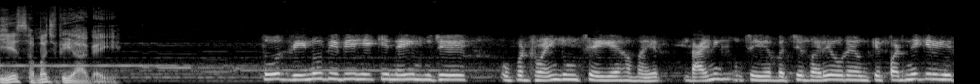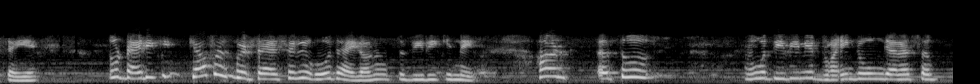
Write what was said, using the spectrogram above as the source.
ये समझ भी आ गई। तो रेनू दीदी है कि नहीं, मुझे ऊपर ड्राइंग रूम चाहिए, हमारे डाइनिंग रूम चाहिए, बच्चे बड़े हो रहे हैं, उनके पढ़ने के लिए चाहिए। तो डैडी की क्या फ़र्क पड़ता है? ऐसे भी हो जाएगा ना तो दीदी की नहीं। हाँ तो वो दीदी ने ड्राइंग रूम वगैरह सब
